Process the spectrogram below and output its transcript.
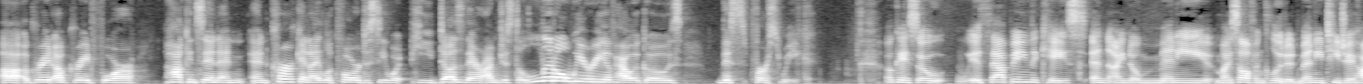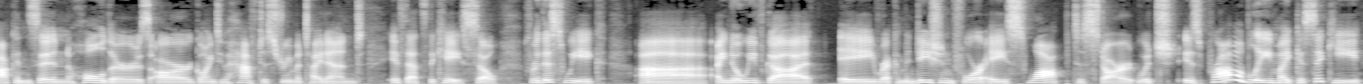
uh, a great upgrade for Hockenson and and Kirk, and I look forward to see what he does there. I'm just a little weary of how it goes this first week. Okay, so with that being the case, and I know many, myself included, many TJ Hockenson holders are going to have to stream a tight end if that's the case. So for this week, uh, I know we've got a recommendation for a swap to start, which is probably Mike Gesicki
